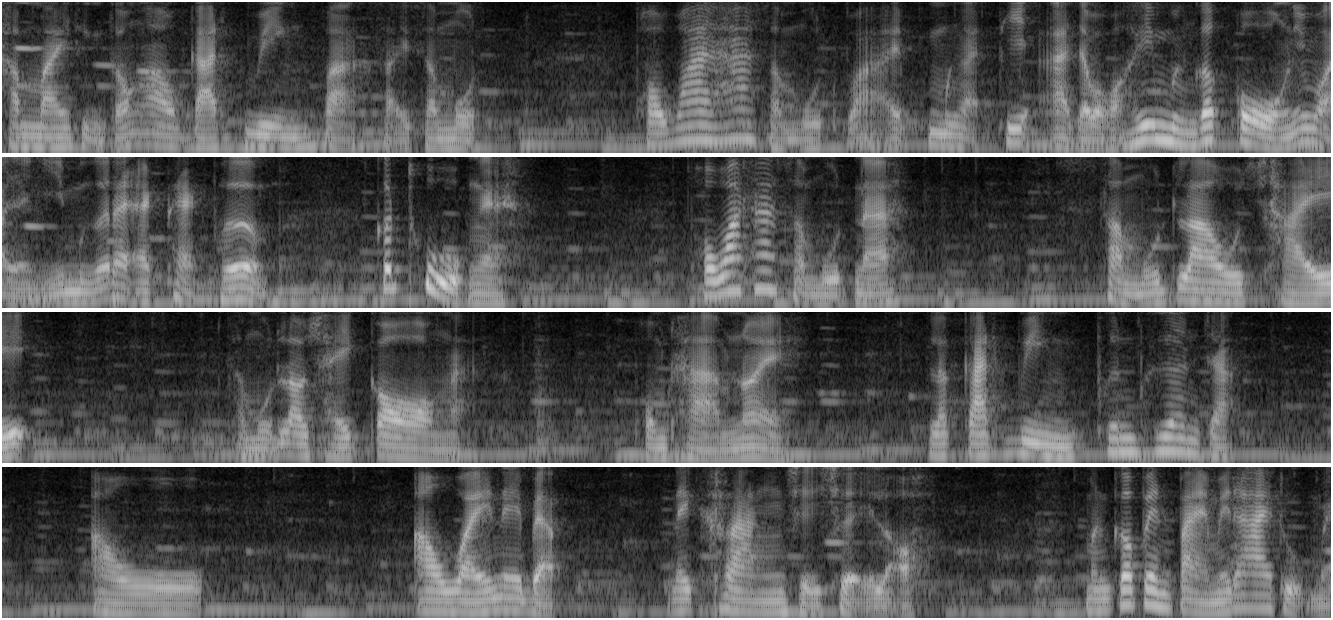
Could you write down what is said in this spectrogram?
ทำไมถึงต้องเอากัดวิงฝากใส่สมุด เพราะว่าถ้าสมมติว่ามึงอพี่อาจจะบอกว่าเฮ้ยมึงก็โกงนี่หว่าอย่างนี้มึงก็ได้แอคแท็กเพิ่ม ก็ถูกไง เพราะว่าถ้าสมมตินะ สมมติเราใช้ สมมติเราใช้กองอะ ผมถามหน่อย แล้วกัดวิงเพื่อนๆจะเอาเอาไว้ในแบบในคลังเฉยๆหรอ มันก็เป็นไปไม่ได้ถูกไหม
